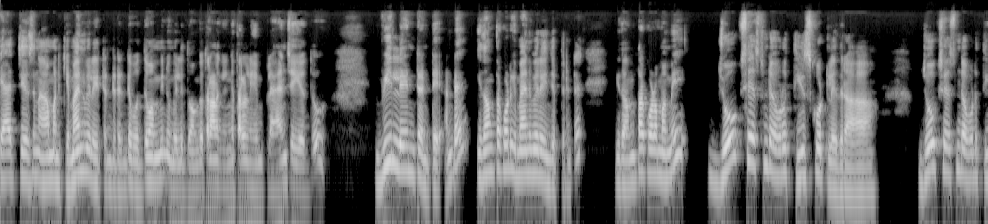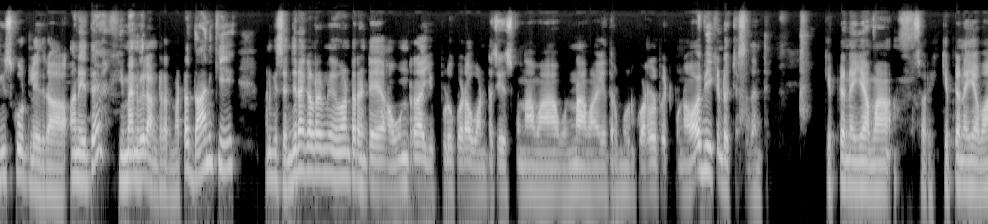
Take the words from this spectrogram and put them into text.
క్యాచ్ చేసిన మనకి ఎమాన్యువల్ ఏంటంటే అంటే వద్దు మమ్మీ నువ్వు వెళ్ళి దొంగతనాలకు ఇంగతనాలను ఏం ప్లాన్ చేయొద్దు వీళ్ళు ఏంటంటే అంటే ఇదంతా కూడా ఇమాన్యువల్ ఏం చెప్తారంటే ఇదంతా కూడా మమ్మీ జోక్స్ వేస్తుంటే ఎవరు తీసుకోవట్లేదురా. జోక్స్ వేస్తుంటే ఎవరు తీసుకోవట్లేదురా అని అయితే ఇమాన్యువల్ అంటారనమాట దానికి మనకి సంజన గలరని ఏమంటారంటే అవునరా ఇప్పుడు కూడా వంట చేసుకున్నామా ఉన్నామా ఇద్దరు మూడు గొడవలు పెట్టుకున్నావా వీకెండ్ వచ్చేస్తుంది అంతే. కెప్టెన్ అయ్యామా సారీ కెప్టెన్ అయ్యామా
